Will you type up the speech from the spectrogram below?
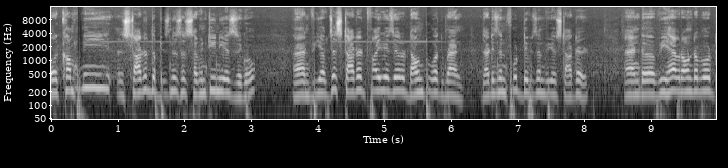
Our company started the business uh, 17 years ago, and we have just started five years ago down to earth brand. That is in food division we have started, and uh, we have around about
